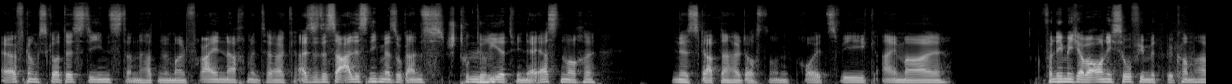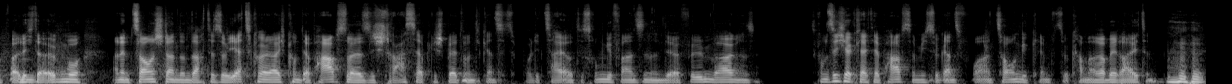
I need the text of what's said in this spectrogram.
Eröffnungsgottesdienst, dann hatten wir mal einen freien Nachmittag. Also das war alles nicht mehr so ganz strukturiert wie in der ersten Woche. Und Es gab dann halt auch so einen Kreuzweg einmal, von dem ich aber auch nicht so viel mitbekommen habe, weil ich Mhm. da irgendwo an einem Zaun stand und dachte so, jetzt gleich kommt der Papst, weil also die Straße abgesperrt war und die ganze Zeit Polizeiautos rumgefahren sind und der Filmwagen. Und so. Jetzt kommt sicher gleich der Papst und mich so ganz vor den Zaun gekämpft, so kamerabereit. Und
